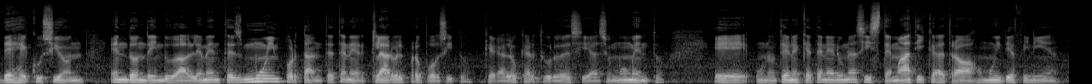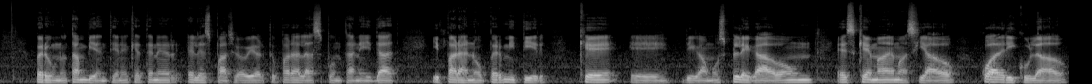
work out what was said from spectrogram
de, ejecución en donde indudablemente es muy importante tener claro el propósito, que era lo que Arturo decía hace un momento. Eh, uno tiene que tener una sistemática de trabajo muy definida, pero uno también tiene que tener el espacio abierto para la espontaneidad y para no permitir que, eh, digamos, plegado a un esquema demasiado cuadriculado,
